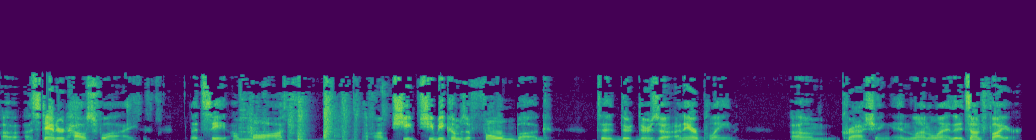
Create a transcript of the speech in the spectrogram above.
a, a standard housefly. Let's see, a moth. Um, she she becomes a foam bug. To there, there's a, an airplane um, crashing, and Lana Lang it's on fire,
